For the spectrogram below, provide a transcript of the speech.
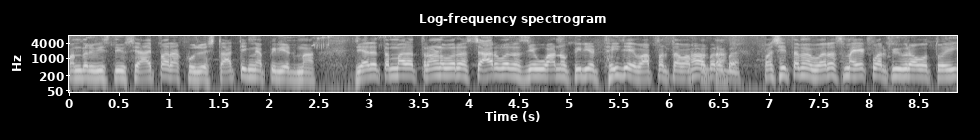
પંદર વીસ દિવસે આપ્યા રાખવું જોઈએ સ્ટાર્ટિંગના પીરિયડમાં જ્યારે તમારા ત્રણ વર્ષ ચાર વર્ષ જેવું આનો પીરિયડ થઈ જાય વાપરતા વાપરતા. પછી તમે વર્ષમાં એકવાર પીવરાવો તોય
